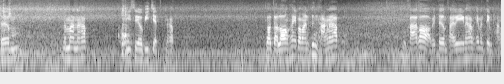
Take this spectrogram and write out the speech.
เติมน้ำมันนะครับดีเซล B7 นะครับเราจะลองให้ประมาณครึ่งถังนะครับ ลูกค้าก็ไปเติมสายเองนะครับ ให้มันเต็มถัง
